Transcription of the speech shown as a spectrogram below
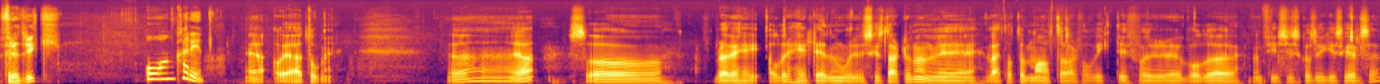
Fredrik. Og Ann-Karin. Ja, og jeg er Tommy. Uh, ja, så ble vi he aldri helt enige om hvor vi skulle starte, men vi veit at mat er i hvert fall viktig for eh, både den fysiske og psykiske helse.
